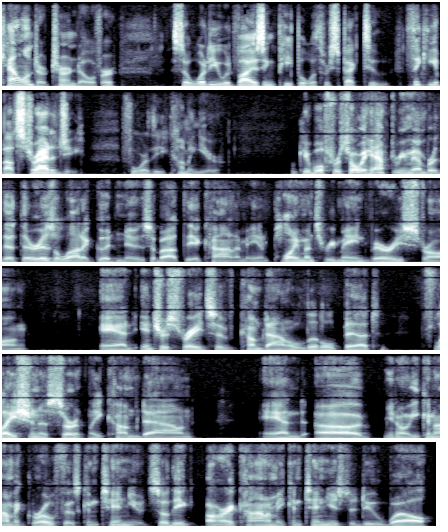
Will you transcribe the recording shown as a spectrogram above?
calendar turned over. So, what are you advising people with respect to thinking about strategy for the coming year? Okay, well, first of all, we have to remember that there is a lot of good news about the economy. Employment's remained very strong, and interest rates have come down a little bit. Inflation has certainly come down, and uh, you know, economic growth has continued. So the our economy continues to do well.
